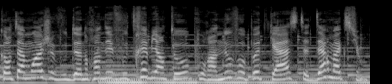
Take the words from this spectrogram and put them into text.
Quant à moi, je vous donne rendez-vous très bientôt pour un nouveau podcast d'Hermaction.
